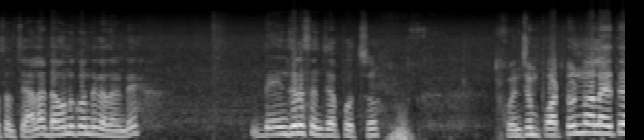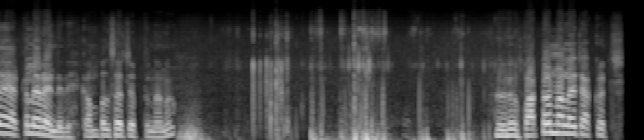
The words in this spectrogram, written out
అసలు చాలా డౌన్గా ఉంది కదండి. డేంజరస్ అని చెప్పొచ్చు. కొంచెం పొట్టున్న వాళ్ళు అయితే ఎక్కలేరండి ఇది. కంపల్సరీ చెప్తున్నాను. పట్టున్న వాళ్ళు అయితే ఎక్కొచ్చు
